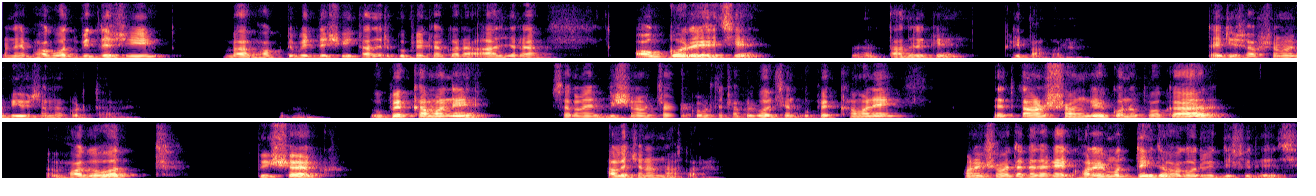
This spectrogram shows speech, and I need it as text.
মানে ভগবত বিদ্বেষী বা ভক্ত বিদ্বেষী তাদেরকে উপেক্ষা করা। আর যারা অজ্ঞ রয়েছে হ্যাঁ, তাদেরকে কৃপা করা। তো এটি সবসময় বিবেচনা করতে হবে। উপেক্ষা মানে সেখানে বিশ্বনাথ চক্রবর্তী ঠাকুর বলছেন উপেক্ষা মানে তার সঙ্গে কোনো প্রকার ভগবত বিষয়ক আলোচনা না করা। অনেক সময় দেখা যায় ঘরের মধ্যেই তো ভগবত বিদ্বেষী রয়েছে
